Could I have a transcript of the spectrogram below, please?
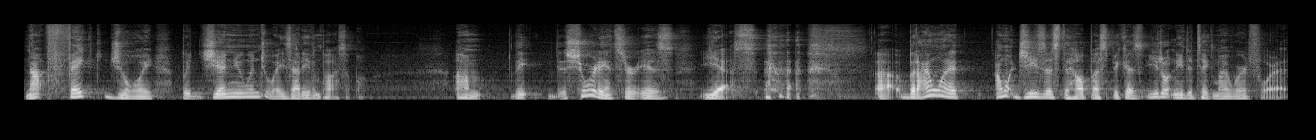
not faked joy, but genuine joy? Is that even possible? Um, the, the short answer is yes. uh, but I want, I want Jesus to help us because you don't need to take my word for it.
